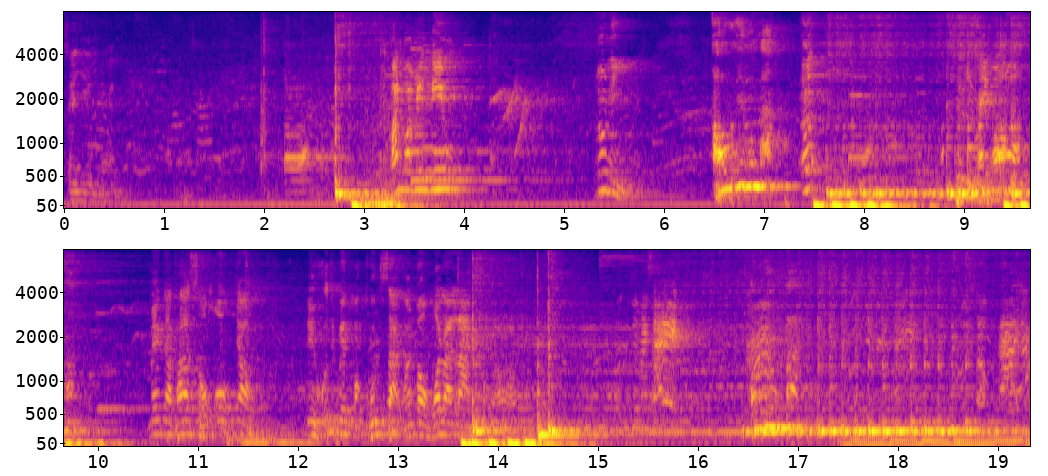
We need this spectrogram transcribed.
ใช้ยืมแม่นมันว่าเป็นนิ้วดูนี่เอานิ้วมาเอ๊ะ ใครบอกแม่งแต่พระสงฆ์องค์เจ้านี่เขาจะเป็นบังคุณสั่งมันบอกว่าละลานมึงจะไปใส่เอานิ้วมามึงต้องตายนะ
